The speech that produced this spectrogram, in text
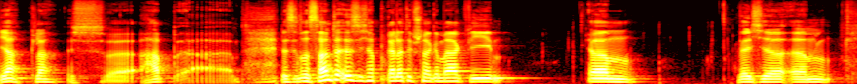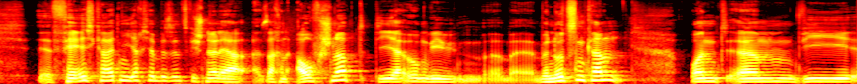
ja, klar, ich äh, habe. Äh, das Interessante ist, ich habe relativ schnell gemerkt, wie ähm, welche ähm, Fähigkeiten Yachya besitzt, wie schnell er Sachen aufschnappt, die er irgendwie äh, benutzen kann und ähm, wie,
